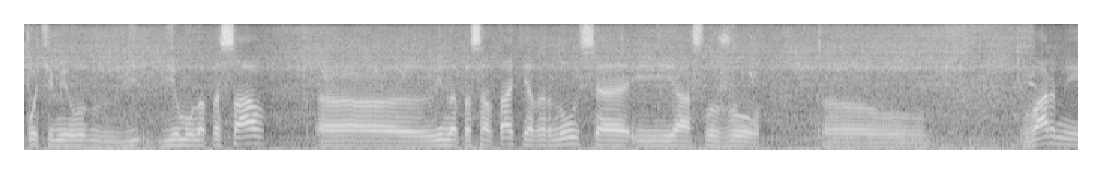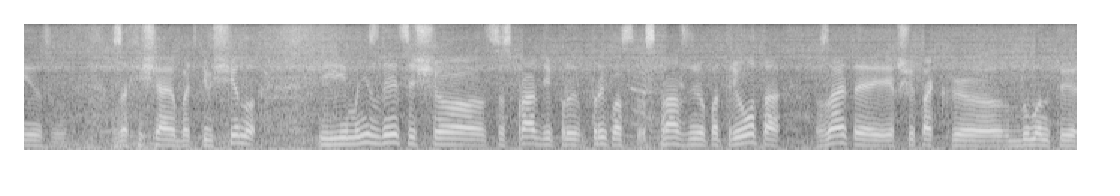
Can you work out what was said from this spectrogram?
потім йому написав. Е, Він написав так, я вернувся і я служу е, в армії, захищаю батьківщину. І мені здається, що це справді приклад справжнього патріота. Знаєте, якщо так е, думати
